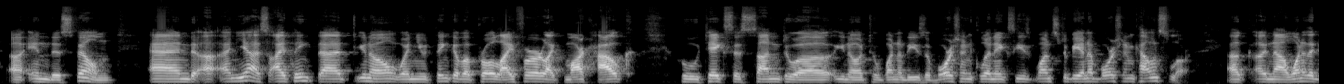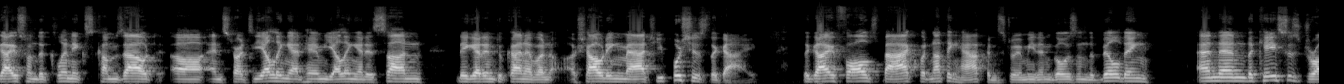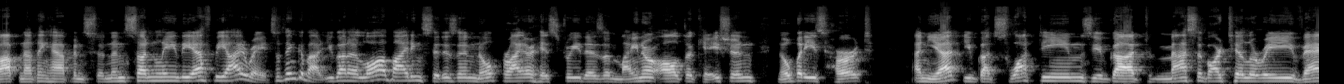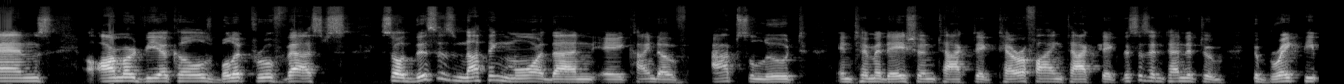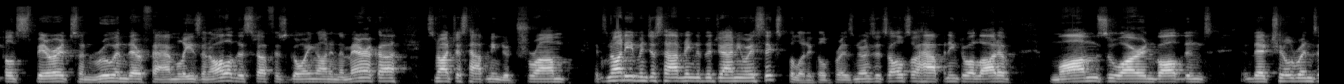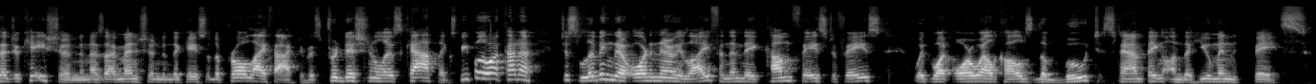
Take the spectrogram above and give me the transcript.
uh, in this film and uh, and yes, I think that you know when you think of a pro-lifer like Mark Houck who takes his son to a you know to one of these abortion clinics, he wants to be an abortion counselor. Uh, uh, now, one of the guys from the clinics comes out uh, and starts yelling at him, yelling at his son. They get into kind of an, a shouting match. He pushes the guy. The guy falls back, but nothing happens to him. He then goes in the building, and then the cases drop. Nothing happens, and then suddenly the FBI raid. So think about it. You got a law-abiding citizen, no prior history. There's a minor altercation. Nobody's hurt, and yet you've got SWAT teams. You've got massive artillery, vans, armored vehicles, bulletproof vests. So this is nothing more than a kind of absolute intimidation tactic, terrifying tactic. This is intended to to break people's spirits and ruin their families. And all of this stuff is going on in America. It's not just happening to Trump. It's not even just happening to the January 6th political prisoners. It's also happening to a lot of moms who are involved in their children's education. And as I mentioned in the case of the pro life activists, traditionalist Catholics, people who are kind of just living their ordinary life and then they come face to face with what Orwell calls the boot stamping on the human face.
